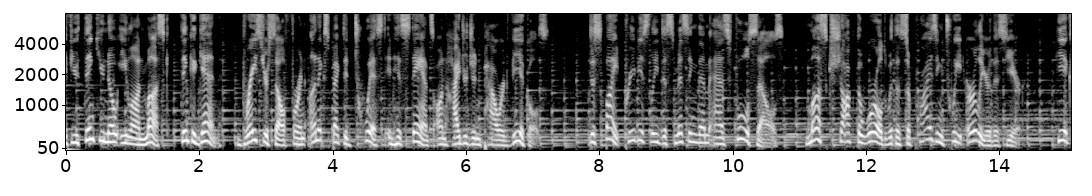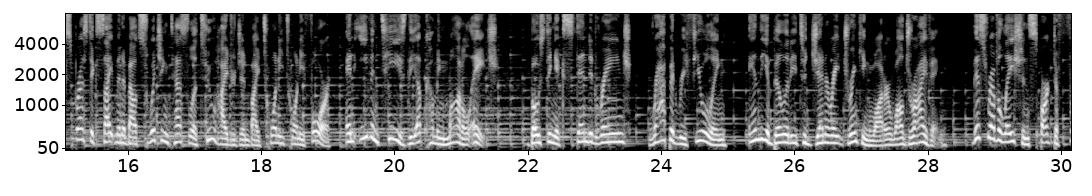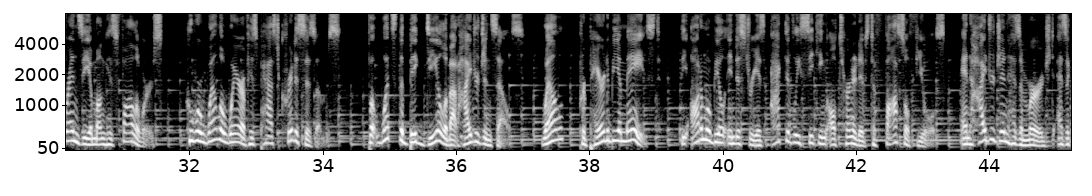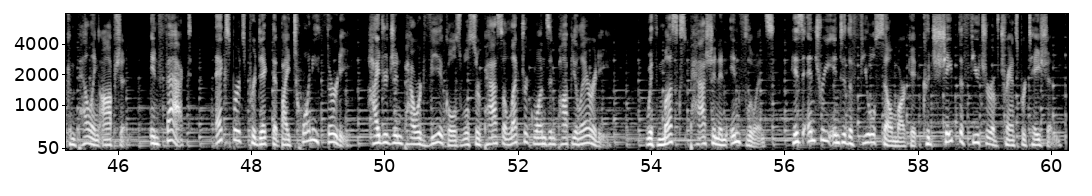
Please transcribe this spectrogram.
If you think you know Elon Musk, think again. Brace yourself for an unexpected twist in his stance on hydrogen-powered vehicles. Despite previously dismissing them as fuel cells, Musk shocked the world with a surprising tweet earlier this year. He expressed excitement about switching Tesla to hydrogen by 2024 and even teased the upcoming Model H, boasting extended range, rapid refueling, and the ability to generate drinking water while driving. This revelation sparked a frenzy among his followers, who were well aware of his past criticisms. But what's the big deal about hydrogen cells? Well, prepare to be amazed. The automobile industry is actively seeking alternatives to fossil fuels, and hydrogen has emerged as a compelling option. In fact, experts predict that by 2030, hydrogen-powered vehicles will surpass electric ones in popularity. With Musk's passion and influence, his entry into the fuel cell market could shape the future of transportation.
